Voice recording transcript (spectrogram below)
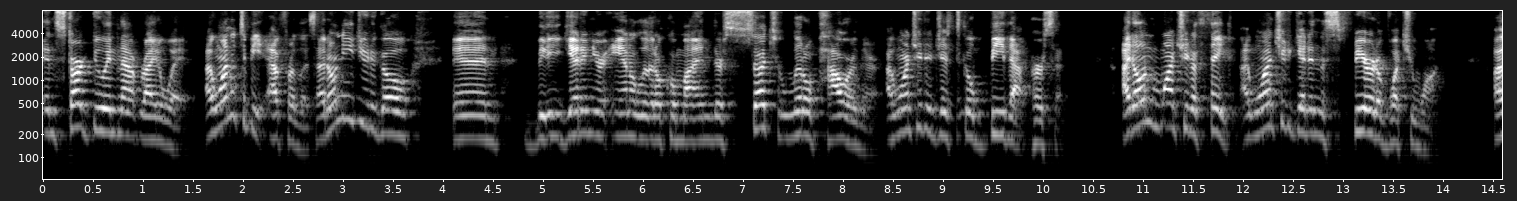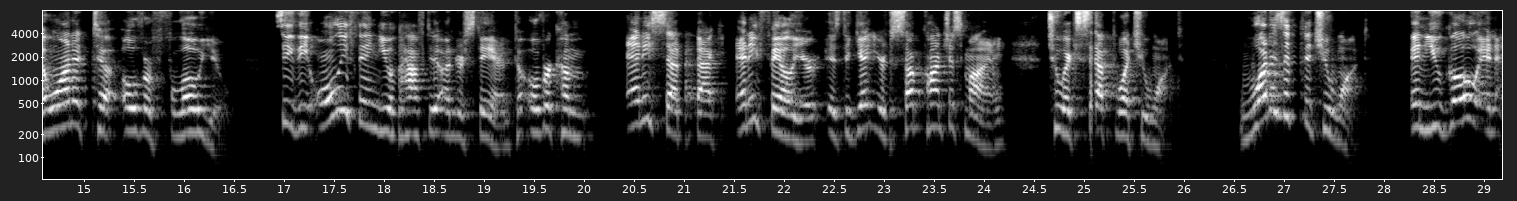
and start doing that right away. I want it to be effortless. I don't need you to go and be get in your analytical mind. There's such little power there. I want you to just go be that person. I don't want you to think. I want you to get in the spirit of what you want. I want it to overflow you. See, the only thing you have to understand to overcome any setback, any failure is to get your subconscious mind to accept what you want. What is it that you want? and you go and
